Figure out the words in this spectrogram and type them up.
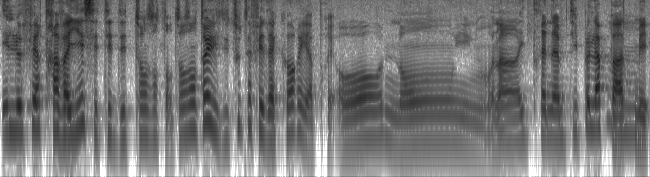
et le faire travailler, c'était de temps en temps. De temps en temps, il était tout à fait d'accord et après, oh non, il, voilà, il traînait un petit peu la patte. Mm. Mais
